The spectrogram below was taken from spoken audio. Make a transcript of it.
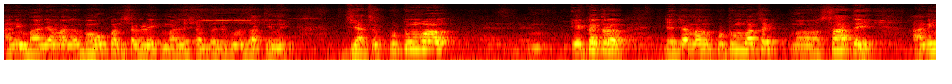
आणि माझ्या मागे भाऊ पण सगळे माझ्या शब्दाच्या पुढे जाती नाही. ज्याचं कुटुंब एकत्र ज्याच्या मग कुटुंबाचं साथ आहे. आणि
